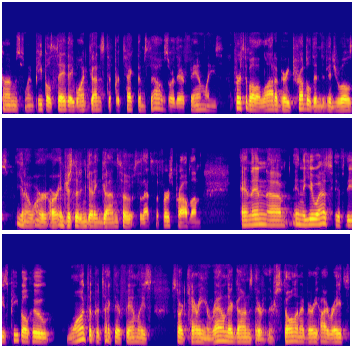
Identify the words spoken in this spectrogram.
comes when people say they want guns to protect themselves or their families. First of all, a lot of very troubled individuals, you know, are, are interested in getting guns. So, so that's the first problem. And then um, in the US, if these people who want to protect their families start carrying around their guns. They're they're stolen at very high rates.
